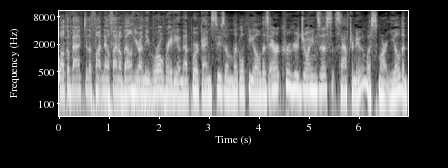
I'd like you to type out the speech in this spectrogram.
Welcome back to the Fontanelle Final Bell here on the Rural Radio Network. I'm Susan Littlefield as Eric Kruger joins us this afternoon with Smart Yield and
